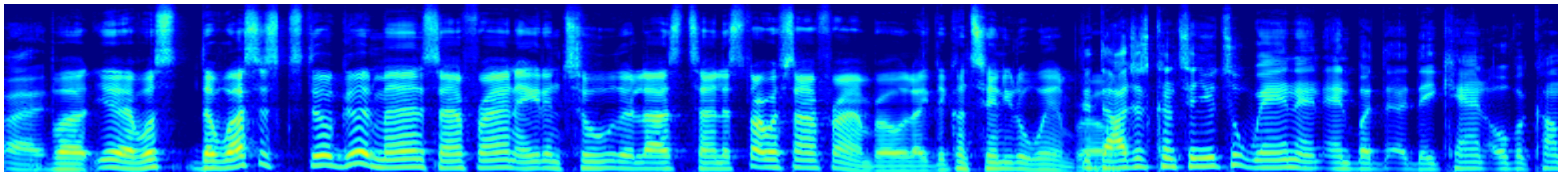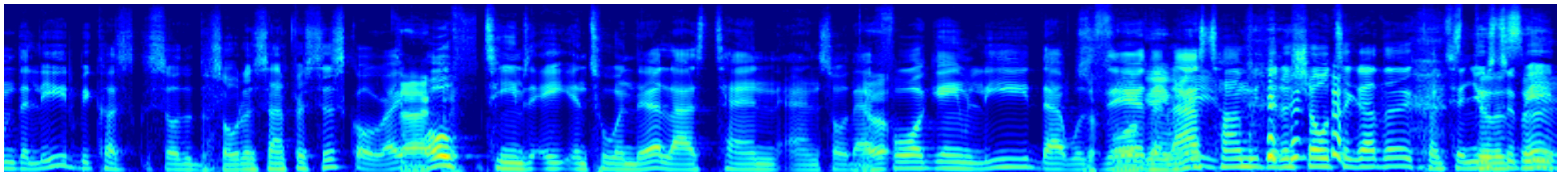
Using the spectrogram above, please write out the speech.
right. But yeah, what's the West is still good, man. San Fran eight and two, their last ten. Let's start with San Fran, bro. Like they continue to win, bro. The Dodgers continue to win, and, and but they can't overcome the lead because so the so does San Francisco, right? Exactly. Both teams eight and two in their last ten, and so that Yep. four game lead that was there the last lead. time we did a show together continues to be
